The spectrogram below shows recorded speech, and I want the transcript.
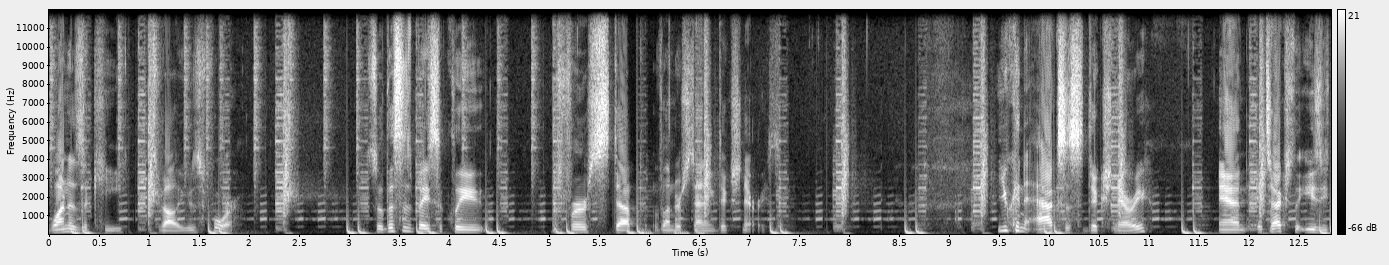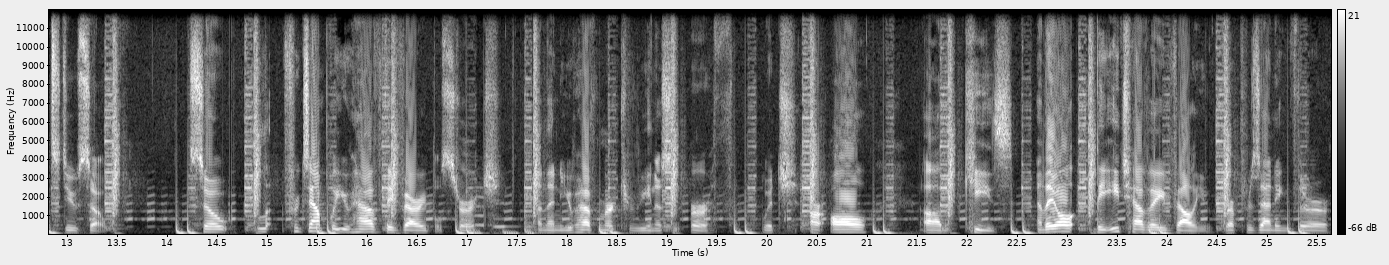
1 is a key, its value is 4. So this is basically the first step of understanding dictionaries you can access a dictionary, and it's actually easy to do so. So, for example, you have the variable search, and then you have Mercury, Venus, and Earth, which are all um, keys, and they all they each have a value representing their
